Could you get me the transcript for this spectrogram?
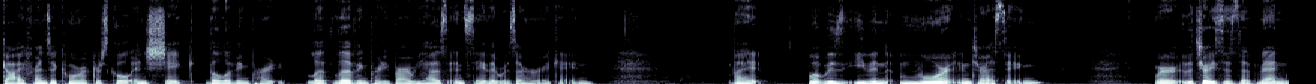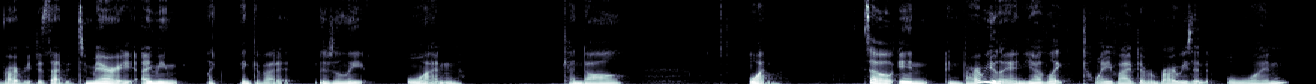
guy friends would come over after school and shake the living party living party Barbie house and say there was a hurricane. But what was even more interesting were the choices of men Barbie decided to marry. I mean, like, think about it. There's only one Ken doll. One. So in, in Barbie land, you have like 25 different Barbies and one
